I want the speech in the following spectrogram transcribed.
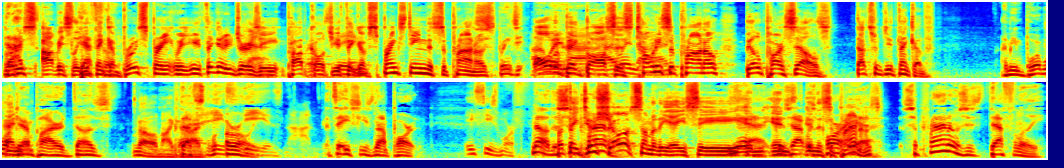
Bruce, That's obviously, you think of Bruce Spring. When you think of New Jersey pop culture, you think of Springsteen, The Sopranos, Springsteen- all oh, the big nine- bosses, Highway Tony nine. Soprano, Bill Parcells. That's what you think of. I mean, Boardwalk And- Empire does. Oh my God! That's AC early. is not. It's AC's not part. AC's more. No, the but they do show us some of the AC Yeah, in, 'cause in, in the part, Sopranos. yeah. Sopranos is definitely.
